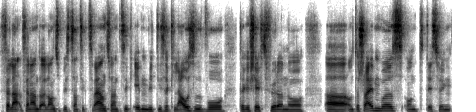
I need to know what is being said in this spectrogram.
Fernando Alonso bis 2022 eben mit dieser Klausel, wo der Geschäftsführer noch äh, unterschreiben muss. Und deswegen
